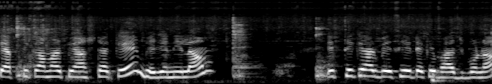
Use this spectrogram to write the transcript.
ক্যাপসিকাম আর পেঁয়াজটাকে ভেজে নিলাম। এর থেকে আর বেশি এটাকে ভাজবো না।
